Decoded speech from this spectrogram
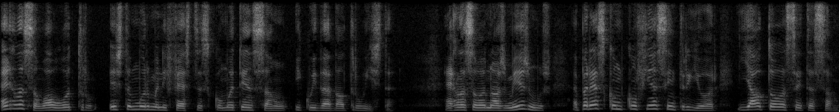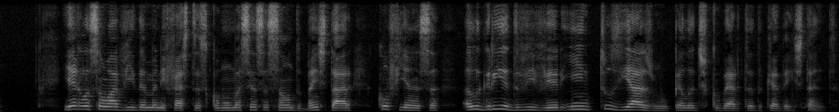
Em relação ao outro, este amor manifesta-se como atenção e cuidado altruísta. Em relação a nós mesmos, aparece como confiança interior e autoaceitação. E em relação à vida, manifesta-se como uma sensação de bem-estar, confiança, alegria de viver e entusiasmo pela descoberta de cada instante.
